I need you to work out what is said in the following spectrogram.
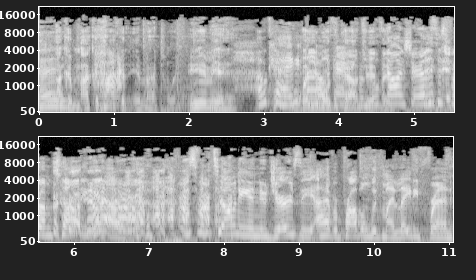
Hey. I could, I could, I could in my twenties. You hear me? Yeah. Okay. Where you uh, want the couch Moving at, baby? on, Shirley. This is from Tony. Yeah. this is from Tony in New Jersey. I have a problem with my lady friend.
